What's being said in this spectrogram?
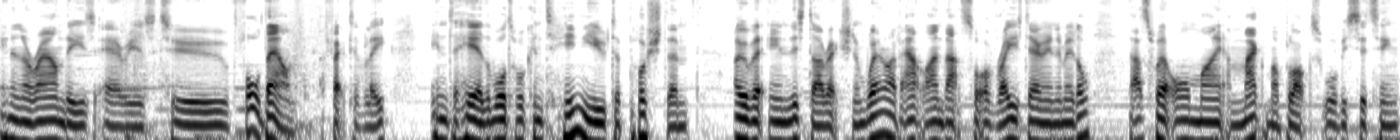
in and around these areas to fall down effectively into here. The water will continue to push them over in this direction and where I've outlined that sort of raised area in the middle that's where all my magma blocks will be sitting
